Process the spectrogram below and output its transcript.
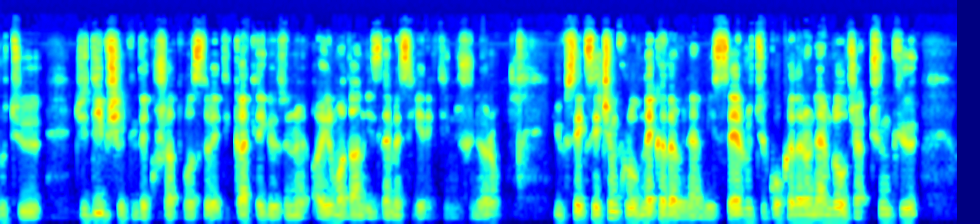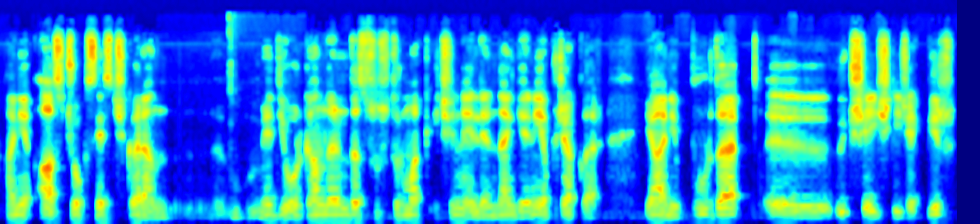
Rütü'yü ciddi bir şekilde kuşatması ve dikkatle gözünü ayırmadan izlemesi gerektiğini düşünüyorum. Yüksek Seçim Kurulu ne kadar önemliyse Rütük o kadar önemli olacak. Çünkü hani az çok ses çıkaran medya organlarını da susturmak için ellerinden geleni yapacaklar. Yani burada e, üç şey işleyecek. Bir,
